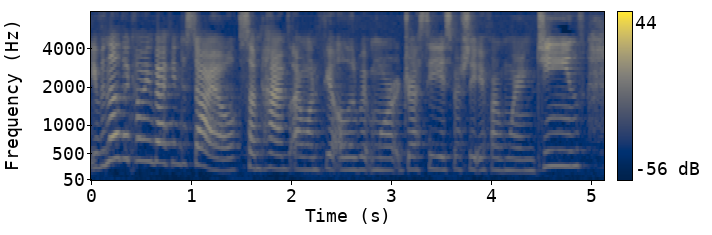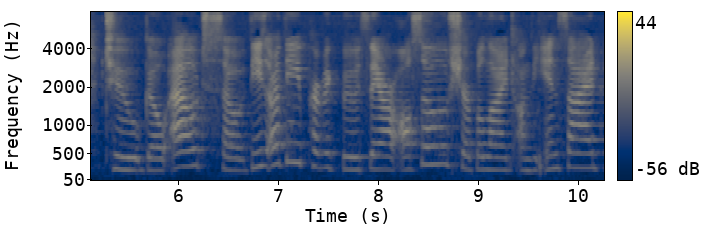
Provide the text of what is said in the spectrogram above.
Even though they're coming back into style, sometimes I want to feel a little bit more dressy, especially if I'm wearing jeans to go out. So these are the perfect boots. They are also Sherpa lined on the inside,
